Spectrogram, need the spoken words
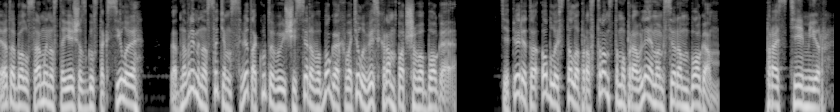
Это был самый настоящий сгусток силы. Одновременно с этим свет, окутывающий серого бога, охватил весь храм падшего бога. Теперь эта область стала пространством, управляемым серым богом. Прости, мир.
